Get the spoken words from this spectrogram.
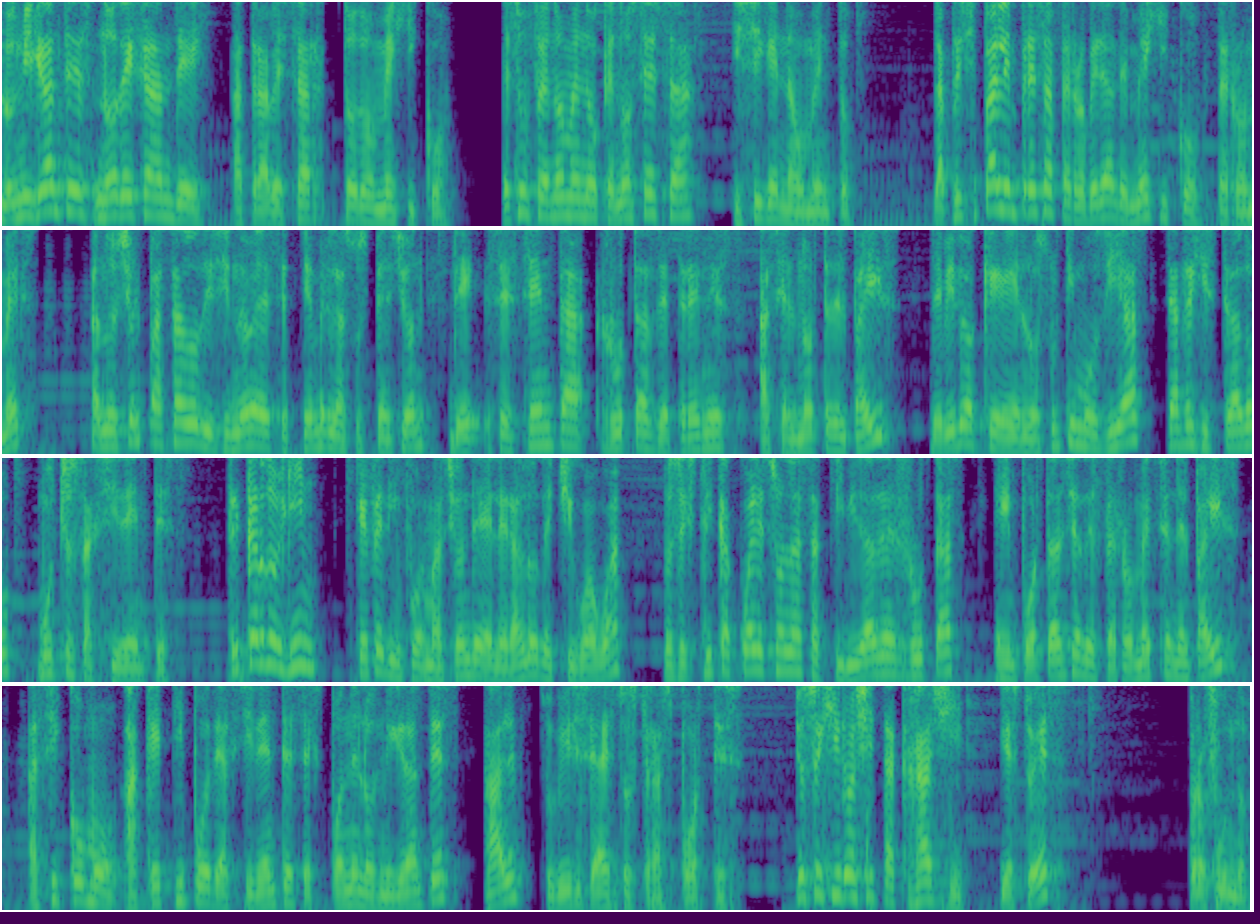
Los migrantes no dejan de atravesar todo México. Es un fenómeno que no cesa y sigue en aumento. La principal empresa ferroviaria de México, Ferromex, anunció el pasado 19 de septiembre la suspensión de 60 rutas de trenes hacia el norte del país, debido a que en los últimos días se han registrado muchos accidentes. Ricardo Holguín, jefe de información de El Heraldo de Chihuahua, nos explica cuáles son las actividades, rutas e importancia de Ferromex en el país, así como a qué tipo de accidentes se exponen los migrantes al subirse a estos transportes. Yo soy Hiroshi Takahashi y esto es Profundo.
